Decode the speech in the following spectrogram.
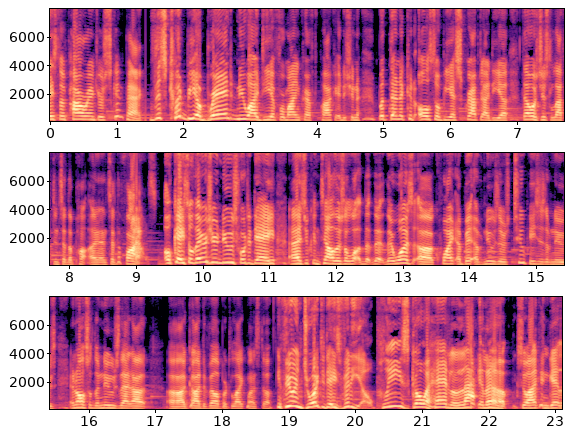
it's the Power Rangers skin pack. This could be a brand new idea for Minecraft Pocket Edition, but then it could also be a scrapped idea that was just left inside the uh, inside the files. Okay, so there's your news for today. As you can tell, there's a lot. Th there was uh, quite a bit of news. There's two pieces of news, and also the news that uh, uh, I got a developer to like my stuff. If you enjoyed today's video, please go ahead and like it up so I can get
